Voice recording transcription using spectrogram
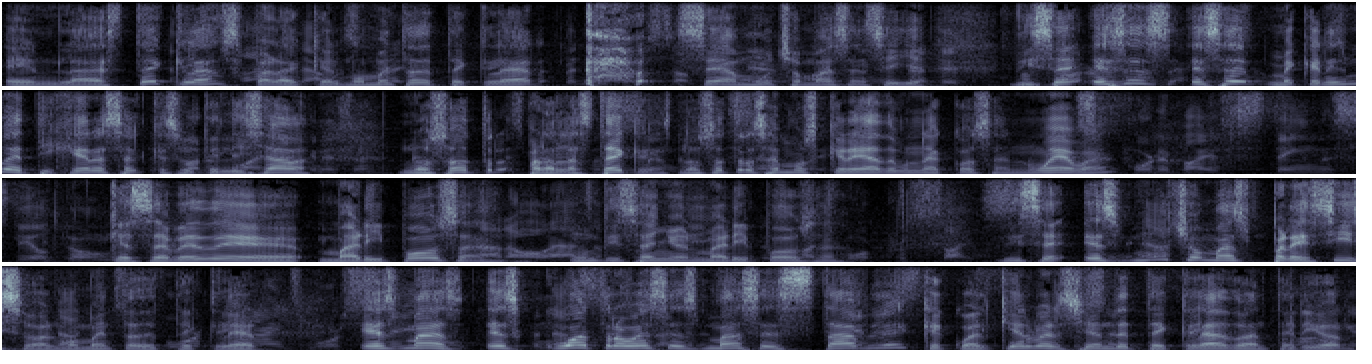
en las teclas para que el momento de teclear sea mucho más sencilla. Dice, ese, es, ese mecanismo de tijera es el que se utilizaba nosotros para las teclas. Nosotros hemos creado una cosa nueva que se ve de mariposa, un diseño en mariposa. Dice, es mucho más preciso al momento de teclear. Es más, es cuatro veces más estable que cualquier versión de teclado anterior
